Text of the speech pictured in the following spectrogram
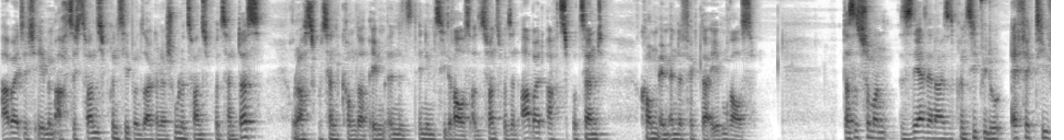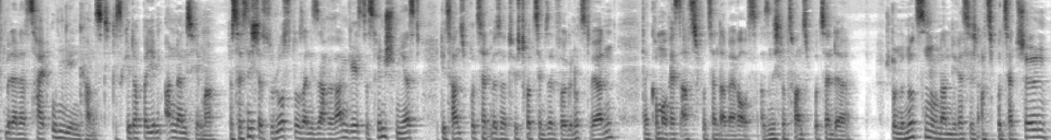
arbeite ich eben im 80-20-Prinzip und sage in der Schule 20% das und 80% kommen da eben in, in dem Ziel raus. Also 20% Arbeit, 80% kommen im Endeffekt da eben raus. Das ist schon mal ein sehr, sehr nices Prinzip, wie du effektiv mit deiner Zeit umgehen kannst. Das geht auch bei jedem anderen Thema. Das heißt nicht, dass du lustlos an die Sache rangehst, das hinschmierst. Die 20% müssen natürlich trotzdem sinnvoll genutzt werden. Dann kommen auch erst 80% dabei raus. Also nicht nur 20% der Stunde nutzen und dann die restlichen 80% chillen.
